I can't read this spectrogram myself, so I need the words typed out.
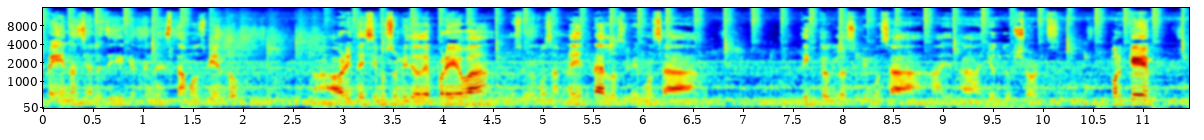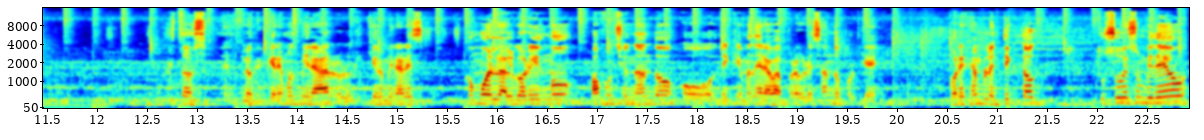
Apenas, ya les dije que apenas estamos viendo. Ahorita hicimos un video de prueba, lo subimos a Meta, lo subimos a TikTok, lo subimos a, YouTube Shorts. Porque lo que queremos mirar o lo que quiero mirar es cómo el algoritmo va funcionando o de qué manera va progresando. Porque, por ejemplo, en TikTok tú subes un video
